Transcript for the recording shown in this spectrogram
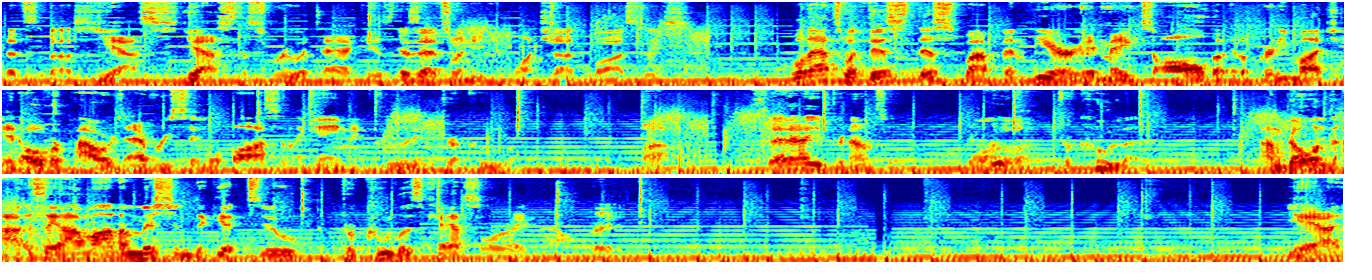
that's the best. Yes, yes. The screw attack is. Because that's when you can one-shot bosses. Well, that's what this this weapon here. It makes all the pretty much it overpowers every single boss in the game, including Dracula. Wow. Is that how you pronounce it? Dracula. Dracula. I'm going. To, I say I'm on a mission to get to Dracula's castle right now. Right. Yeah,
